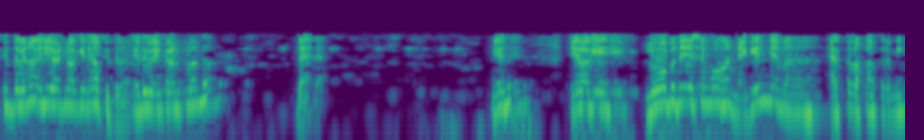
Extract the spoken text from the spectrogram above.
සිද්ධ වෙනවා එළිය වැටෙනවා කියන එකක් සිද්ධ වෙනවා. ඒක වෙන් කරන්න පුළුවන්ද? බැහැ. නේද? ඒ වගේ ලෝභ දේශ මොහ නැගෙන්නෙම ඇත්ත වසන් කරමින්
